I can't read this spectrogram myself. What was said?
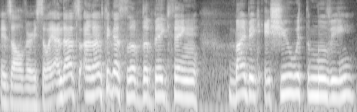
It's all very silly, and that's and I think that's the the big thing. My big issue with the movie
